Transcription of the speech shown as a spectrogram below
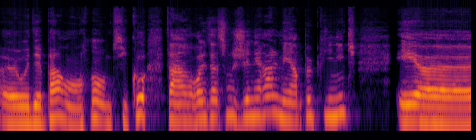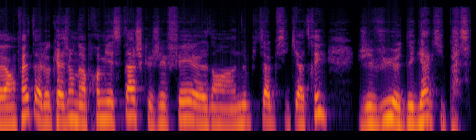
euh, au départ en, en, psycho, enfin, une orientation générale, mais un peu clinique. Et euh, en fait, à l'occasion d'un premier stage que j'ai fait euh, dans un hôpital psychiatrique, j'ai vu euh, des gars qui passent,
